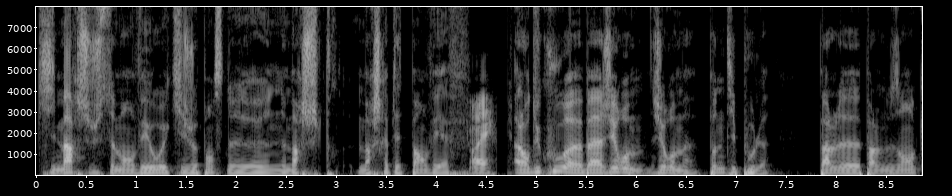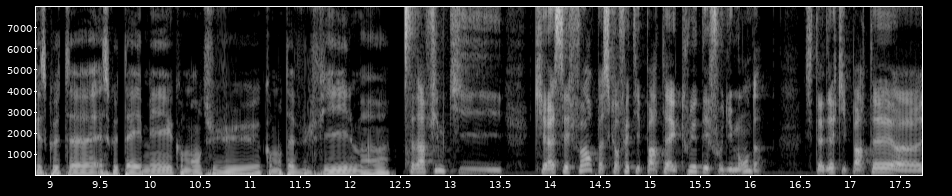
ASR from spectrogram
qui marche justement en VO et qui je pense ne, ne marche, marcherait peut-être pas en VF. Ouais. Alors du coup, euh, bah, Jérôme, Jérôme, Pontypool, parle, parle-nous-en. Qu'est-ce que t'as, est-ce que t'as aimé? Comment tu, comment t'as vu le film? C'est un film qui, qui est assez fort parce qu'en fait, il partait avec tous les défauts du monde. C'est-à-dire qu'il partait euh,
